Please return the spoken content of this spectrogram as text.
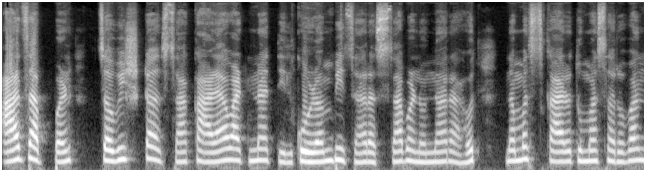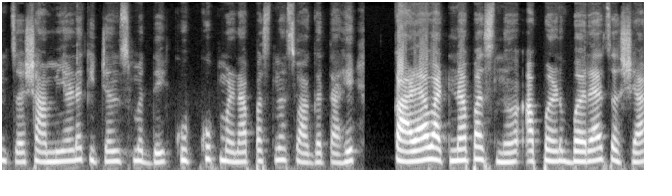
आज आपण चविष्ट असा काळ्या वाटणातील कोळंबीचा रस्सा बनवणार आहोत. नमस्कार तुम्हा सर्वांचं शामियाना किचन्समध्ये खूप खूप मनापासून स्वागत आहे. काळ्या वाटणापासनं आपण बऱ्याच अशा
